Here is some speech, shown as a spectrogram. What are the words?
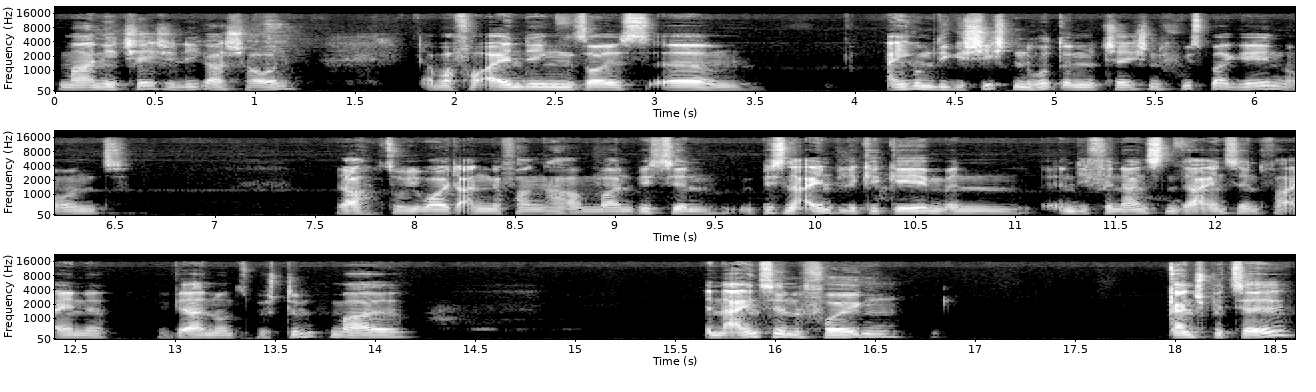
mal in die tschechische Liga schauen, aber vor allen Dingen soll es ähm, eigentlich um die Geschichten rund um den tschechischen Fußball gehen und ja, so wie wir heute angefangen haben, mal ein bisschen, ein bisschen Einblicke geben in, in die Finanzen der einzelnen Vereine. Wir werden uns bestimmt mal in einzelnen Folgen ganz speziell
